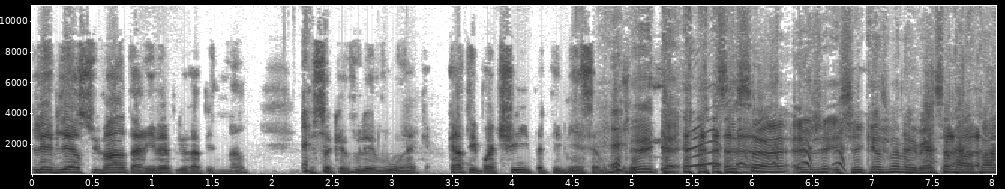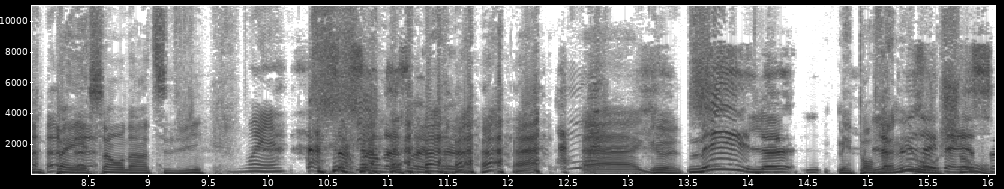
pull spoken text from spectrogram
les bières suivantes arrivaient plus rapidement. C'est ça que voulez-vous, hein? Quand t'es pas cheap, t'es bien servi. Euh, C'est ça, hein? J'ai- J'ai quasiment l'impression d'entendre pinson dans Petite Vie. Ouais, hein? ça ressemble à ça un peu. Ah, good. Mais le, Mais pour le venir plus au intéressant,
